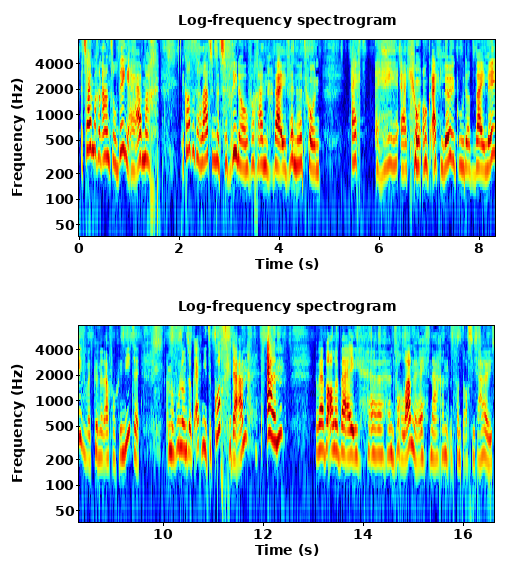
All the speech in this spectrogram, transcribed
Het zijn maar een aantal dingen, hè? maar ik had het er laatst met zijn vrienden over en wij vinden het gewoon echt echt gewoon ook echt leuk hoe dat wij leven. We kunnen daarvan genieten. En we voelen ons ook echt niet tekort gedaan. En we hebben allebei uh, een verlangen naar een fantastisch huis.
